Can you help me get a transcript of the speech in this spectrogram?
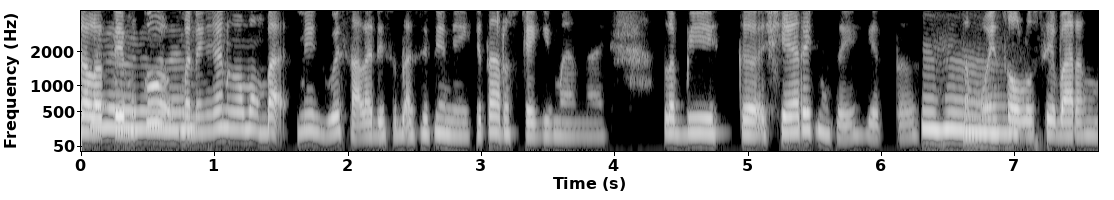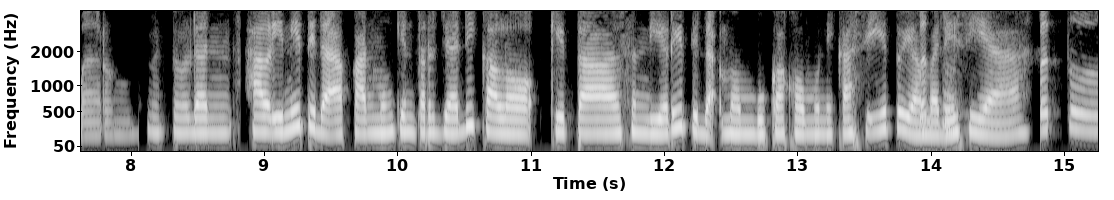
Kalau timku bener, mendingan ngomong, Mbak, nih gue salah di sebelah sini nih, kita harus kayak gimana. Lebih ke sharing sih gitu. Nemuin Mhm. solusi bareng-bareng. Betul, dan hal ini tidak akan mungkin terjadi kalau kita sendiri tidak membuka komunikasi itu ya Mbak Betul. Desi ya. Betul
